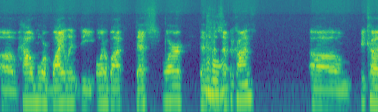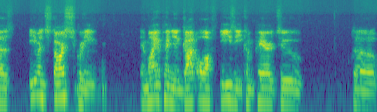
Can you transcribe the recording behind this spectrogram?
of how more violent the Autobot deaths were than the Uh-huh. Decepticons um, because even Starscream in my opinion got off easy compared to the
